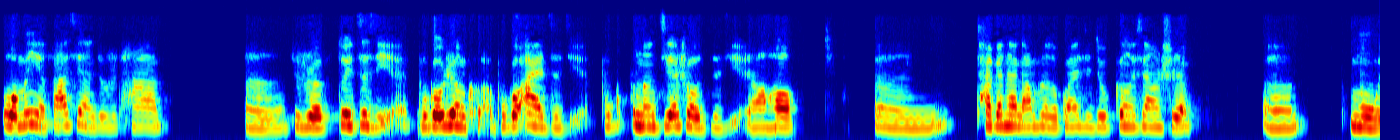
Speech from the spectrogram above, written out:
我们也发现，就是他，嗯，就是对自己不够认可，不够爱自己，不不能接受自己，然后，嗯，她跟她男朋友的关系就更像是，嗯，母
